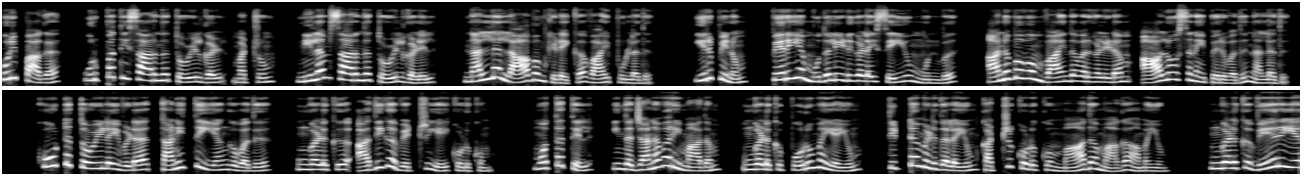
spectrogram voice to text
குறிப்பாக உற்பத்தி சார்ந்த தொழில்கள் மற்றும் நிலம் சார்ந்த தொழில்களில் நல்ல லாபம் கிடைக்க வாய்ப்புள்ளது. இருப்பினும் பெரிய முதலீடுகளை செய்யும் முன்பு அனுபவம் வாய்ந்தவர்களிடம் ஆலோசனை பெறுவது நல்லது. கூட்டுத் தொழிலை விட தனித்து இயங்குவது உங்களுக்கு அதிக வெற்றியை கொடுக்கும். மொத்தத்தில் இந்த ஜனவரி மாதம் உங்களுக்கு பொறுமையையும் திட்டமிடுதலையும் கற்றுக் கொடுக்கும் மாதமாக அமையும். உங்களுக்கு வேறு ஏதும்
